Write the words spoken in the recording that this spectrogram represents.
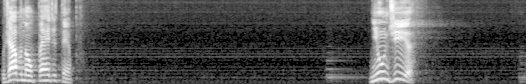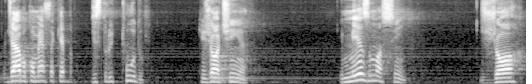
O diabo não perde tempo. Em um dia, o diabo começa a quebrar, destruir tudo que Jó tinha. E mesmo assim, Jó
